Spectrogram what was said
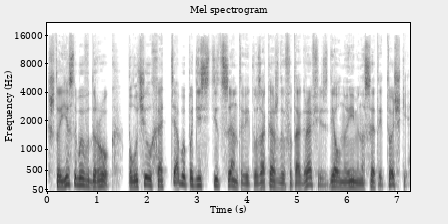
что если бы вдруг получил хотя бы по десятицентовику за каждую фотографию, сделанную именно с этой точки,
